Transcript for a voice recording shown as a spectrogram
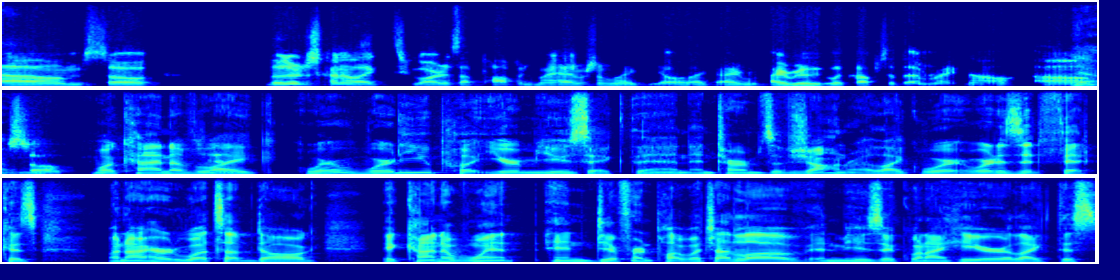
Um, so those are just kind of like two artists that pop in my head, which I'm like, yo, like I, I really look up to them right now. Um, yeah. so what kind of yeah. like, where, where do you put your music then in terms of genre? Like where, where does it fit? Cause when I heard what's up dog, it kind of went in different play, which I love in music when I hear like this,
